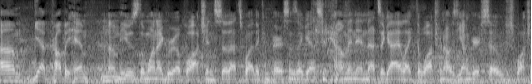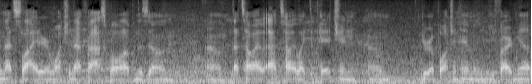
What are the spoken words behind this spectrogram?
Um, yeah, probably him. Mm-hmm. Um, he was the one I grew up watching, so that's why the comparisons, I guess, are coming. and that's a guy I like to watch when I was younger. So just watching that slider and watching that fastball up in the zone, and, um, that's how I that's how I like to pitch. And um, grew up watching him, and he fired me up.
